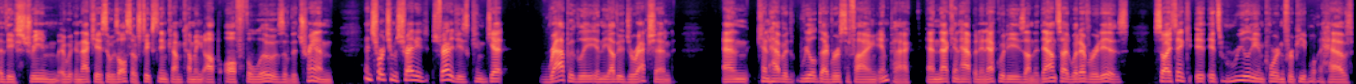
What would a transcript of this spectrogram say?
the extreme. In that case, it was also fixed income coming up off the lows of the trend, and short term strategies can get rapidly in the other direction and can have a real diversifying impact. And that can happen in equities on the downside, whatever it is. So I think it, it's really important for people to have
